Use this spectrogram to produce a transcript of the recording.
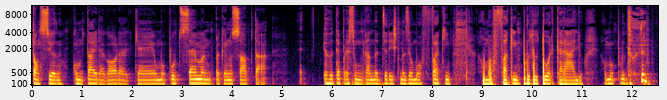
tão cedo como está agora, que é o meu puto Salmon, para quem não sabe, tá. Eu até pareço um grande a dizer isto, mas é o meu fucking. É o meu fucking produtor, caralho. É o meu produtor.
